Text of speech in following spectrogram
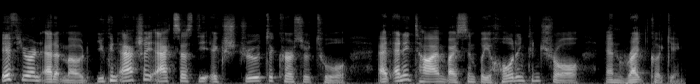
if you're in edit mode, you can actually access the extrude to cursor tool at any time by simply holding control and right clicking.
